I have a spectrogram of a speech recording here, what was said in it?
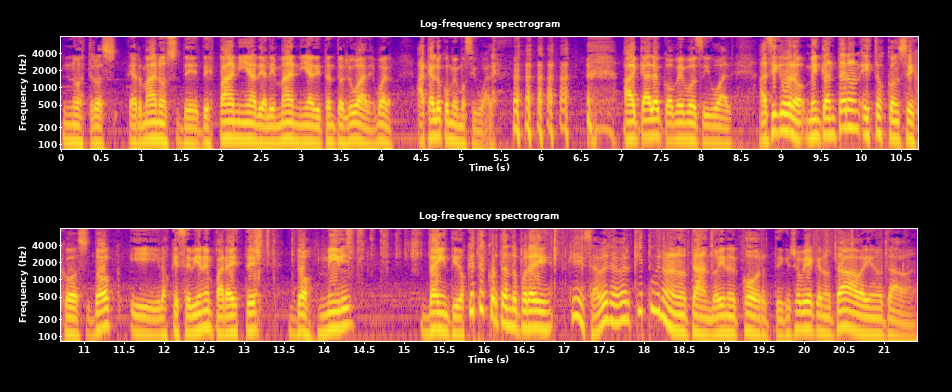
nuestros hermanos de, de, España, de Alemania, de tantos lugares. Bueno, acá lo comemos igual. acá lo comemos igual. Así que bueno, me encantaron estos consejos, Doc, y los que se vienen para este 2000. 22. ¿Qué estás cortando por ahí? ¿Qué es? A ver, a ver, ¿qué estuvieron anotando ahí en el corte? Que yo veía que anotaba y anotaba.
